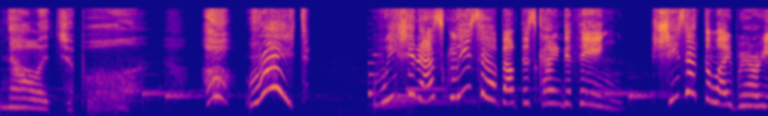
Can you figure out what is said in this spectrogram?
knowledgeable. right! We should ask Lisa about this kind of thing. She's at the library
